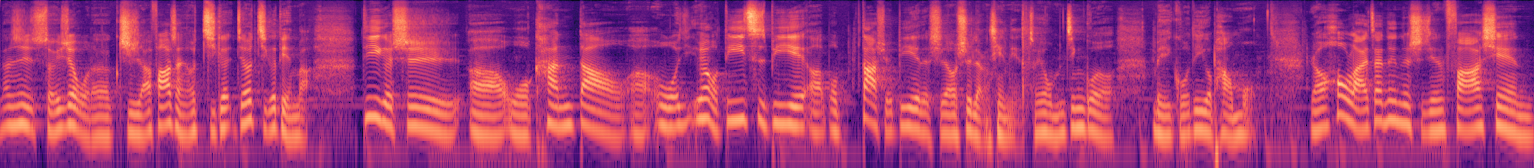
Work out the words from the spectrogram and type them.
但是随着我的职业发展，有几个只有几个点吧。第一个是呃，我看到呃，我因为我第一次毕业呃，我大学毕业的时候是两千年，所以我们经过美国的一个泡沫。然后后来在那段时间发现，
